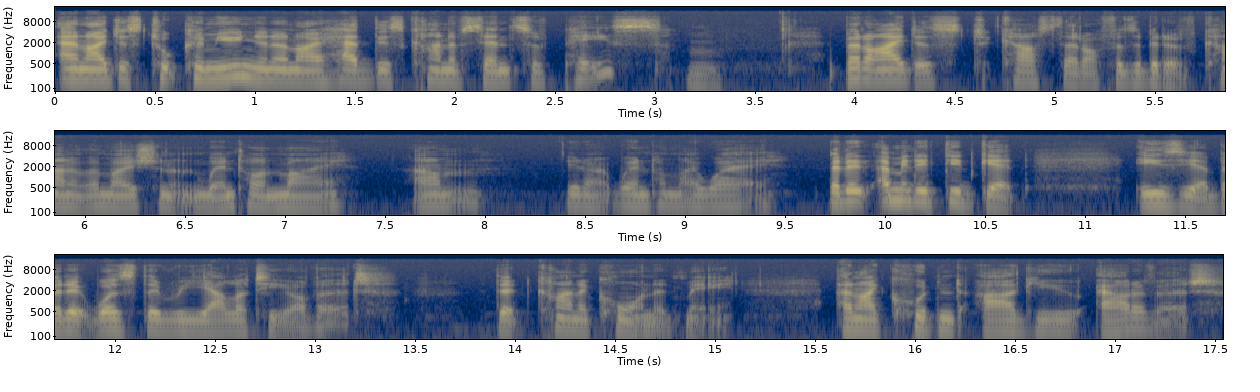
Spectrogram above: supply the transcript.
and I just took communion, and I had this kind of sense of peace. But I just cast that off as a bit of kind of emotion and went on my, um, you know, went on my way. But it, I mean, it did get easier, but it was the reality of it that kind of cornered me, and I couldn't argue out of it.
